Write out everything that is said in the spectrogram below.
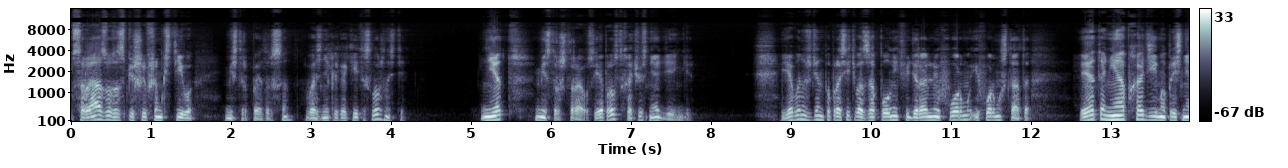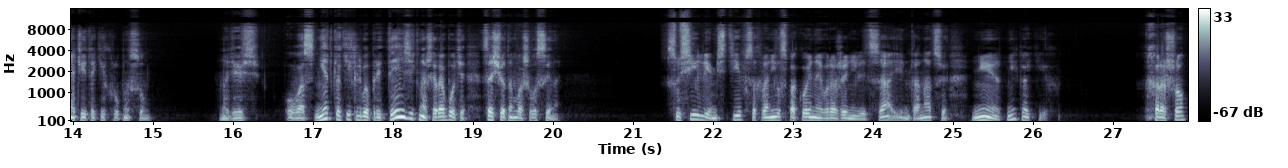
сразу заспешившим к Стиву. «Мистер Петерсон, возникли какие-то сложности?» «Нет, мистер Штраус, я просто хочу снять деньги». «Я вынужден попросить вас заполнить федеральную форму и форму штата. Это необходимо при снятии таких крупных сумм. Надеюсь, у вас нет каких-либо претензий к нашей работе со счетом вашего сына?» С усилием Стив сохранил спокойное выражение лица и интонацию. «Нет, никаких». «Хорошо».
